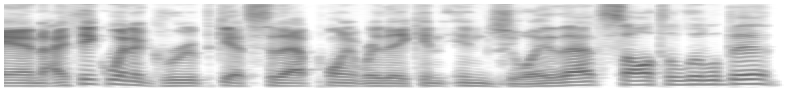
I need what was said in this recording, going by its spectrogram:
And I think when a group gets to that point where they can enjoy that salt a little bit,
